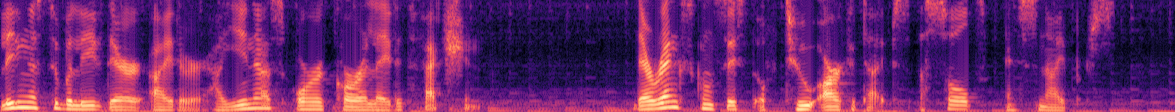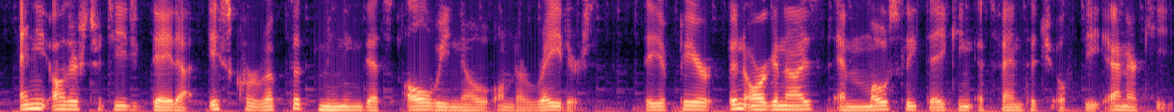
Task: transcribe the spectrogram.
leading us to believe they're either hyenas or a correlated faction. Their ranks consist of two archetypes, assault and snipers. Any other strategic data is corrupted, meaning that's all we know on the raiders. They appear unorganized and mostly taking advantage of the anarchy.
